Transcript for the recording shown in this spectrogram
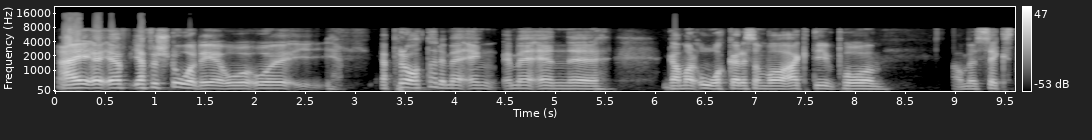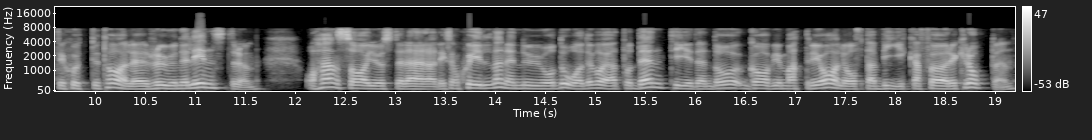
Nej, jag, jag förstår det och, och, jag pratade med en, med en eh, gammal åkare som var aktiv på ja, 60-70-talet, Rune Lindström. Och han sa just det där, liksom skillnaden nu och då, det var ju att på den tiden då gav ju materialet ofta vika före kroppen.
